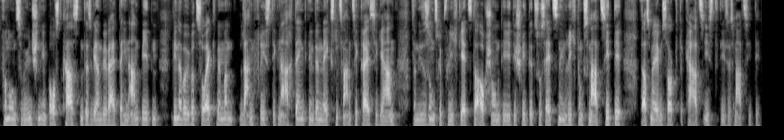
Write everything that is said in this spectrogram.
von uns wünschen im Postkasten. Das werden wir weiterhin anbieten. Bin aber überzeugt, wenn man langfristig nachdenkt in den nächsten 20, 30 Jahren, dann ist es unsere Pflicht, jetzt da auch schon die, die Schritte zu setzen in Richtung Smart City, dass man eben sagt, Graz ist diese Smart City.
